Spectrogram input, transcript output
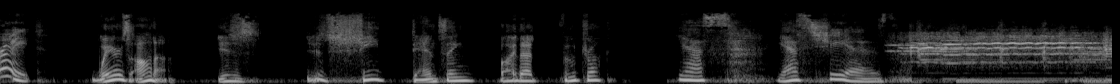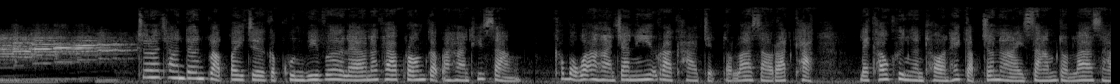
Great. Where's Anna? Is is she dancing by that food truck? Yes, yes, she is. โจนาธานเดินกลับไปเจอกับคุณวีเวอร์แล้วนะคะ พร้อมกับอาหารที่สั่ง เขาบอกว่าอาหารจานนี้ราคา 7 ดอลลาร์สหรัฐค่ะ และเขาคืนเงินทอนให้กับเจ้านาย 3 ดอลลาร์สห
